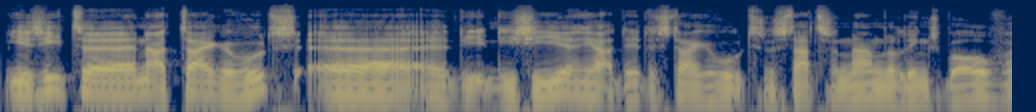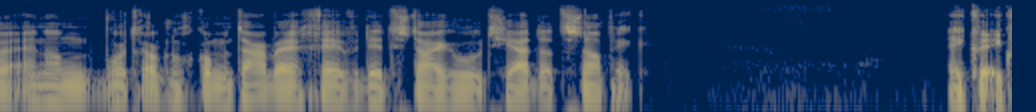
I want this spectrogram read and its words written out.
je ziet, eh, nou, Tiger Woods, eh, die, die zie je. Ja, dit is Tiger Woods. En dan staat zijn naam er linksboven. En dan wordt er ook nog commentaar bij gegeven. Dit is Tiger Woods. Ja, dat snap ik. Ik, ik,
